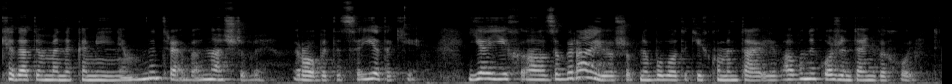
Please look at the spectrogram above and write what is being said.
кидати в мене камінням, не треба. Нащо ви робите це? Є такі. Я їх забираю, щоб не було таких коментарів, а вони кожен день виходять.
